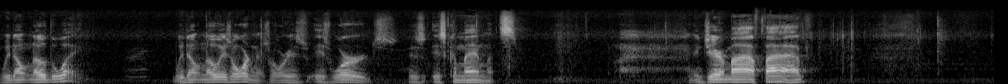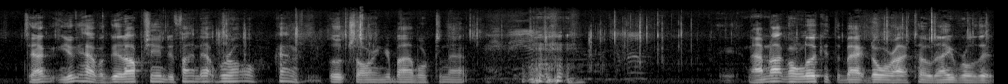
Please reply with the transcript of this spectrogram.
we don't know the way. We don't know his ordinance or his, his words, his, his commandments. In Jeremiah 5, see, I, you have a good opportunity to find out where all kind of books are in your Bible tonight. Now, I'm not going to look at the back door. I told Averill that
